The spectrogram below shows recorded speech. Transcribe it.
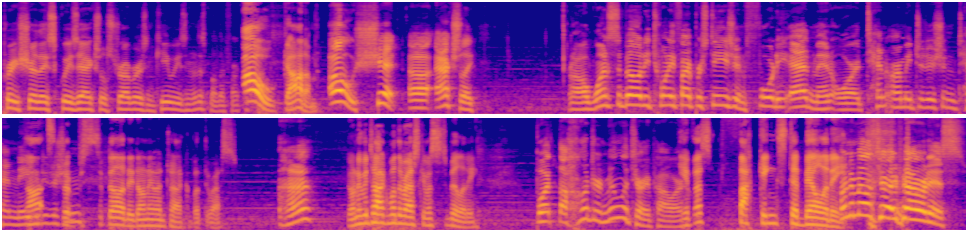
Pretty sure they squeeze actual strawberries and kiwis into this motherfucker. Oh, got him. Oh shit! Uh, actually, uh, one stability, twenty-five prestige, and forty admin, or ten army tradition, ten navy Not tradition. st- stability. Don't even talk about the rest. Huh? Don't even talk about the rest. Give us stability. But the hundred military power. Give us fucking stability. Hundred military power it is.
